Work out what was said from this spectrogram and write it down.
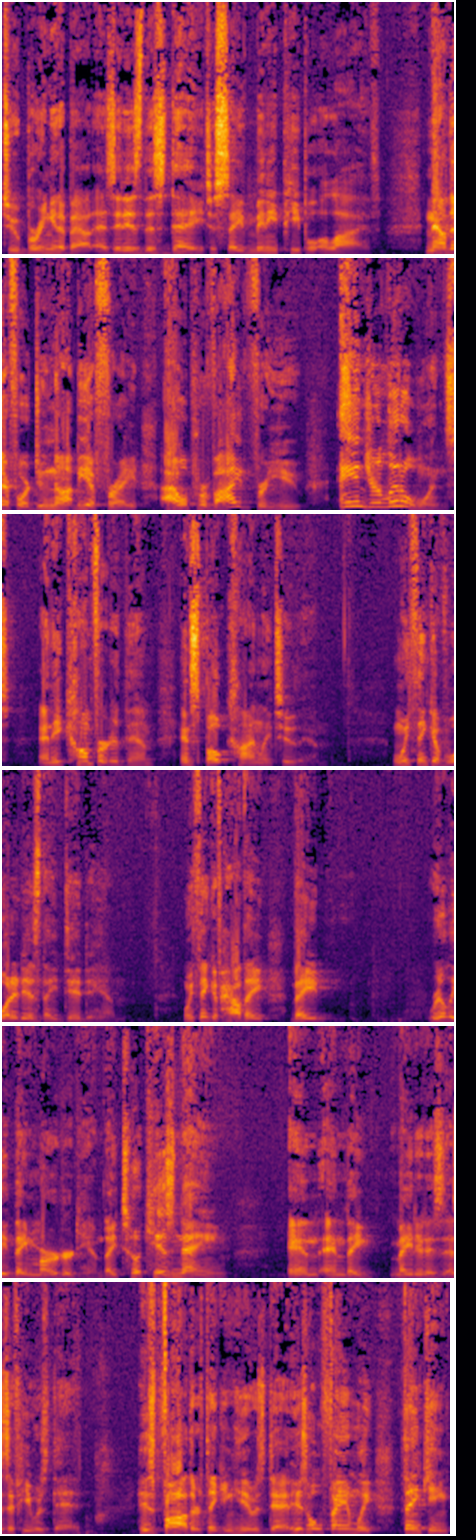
to bring it about as it is this day, to save many people alive. Now, therefore, do not be afraid. I will provide for you and your little ones. And he comforted them and spoke kindly to them. When we think of what it is they did to him, we think of how they, they really they murdered him. They took his name and, and they made it as, as if he was dead. His father thinking he was dead. His whole family thinking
